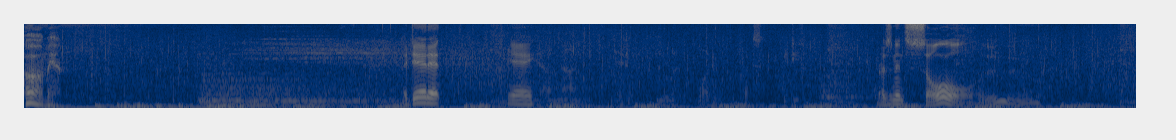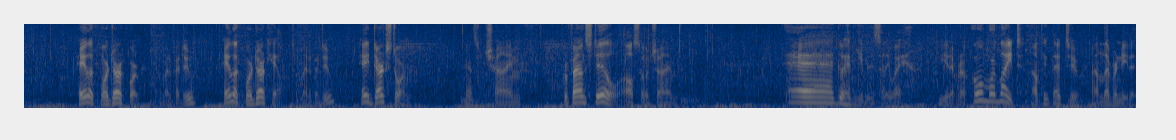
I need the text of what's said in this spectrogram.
Oh man. I did it. Yay. Resonant Soul. Ooh. Hey, look, more Dark Orb. Don't mind if I do. Hey, look, more Dark Hail. Don't mind if I do. Hey, Dark Storm. That's a chime. Profound Still. Also a chime. Eh, go ahead and give me this anyway. You never know. Oh, more light. I'll take that too. I'll never need it.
